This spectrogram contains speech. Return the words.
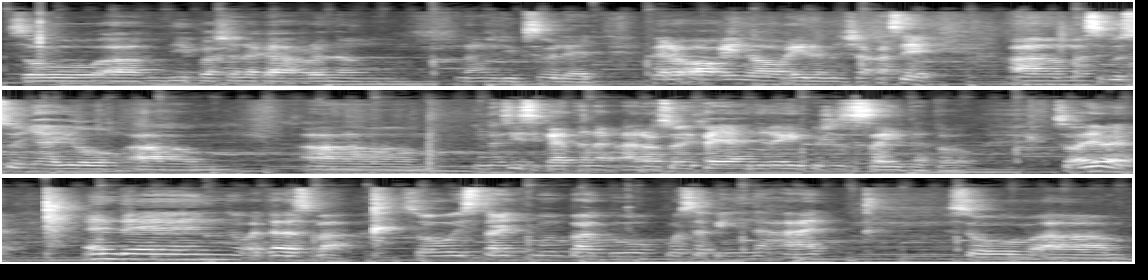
So, um, hindi pa siya nagkakaroon ng, ng leaves ulit. Pero okay na okay naman siya kasi um, mas gusto niya yung, um, um, yung nasisikatan ng araw. So, kaya nilagay ko siya sa side na to. So, ayun. And then, what else ba? So, start mo bago ko sabihin lahat. So, um,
